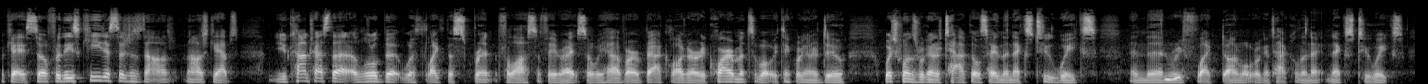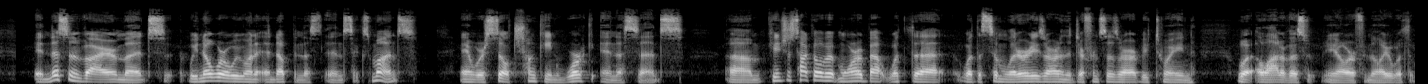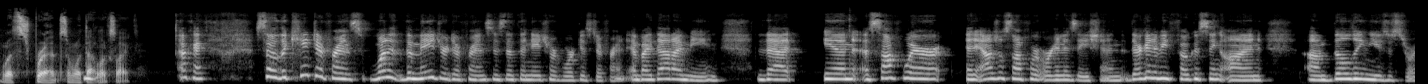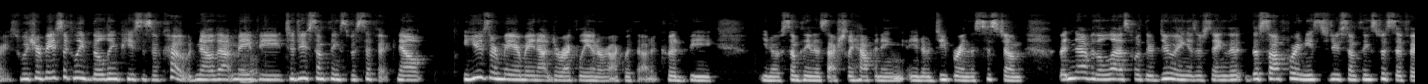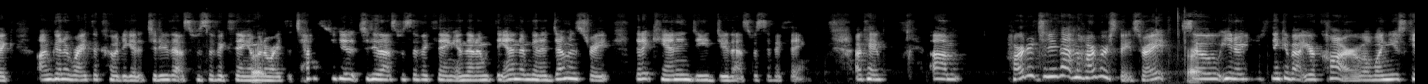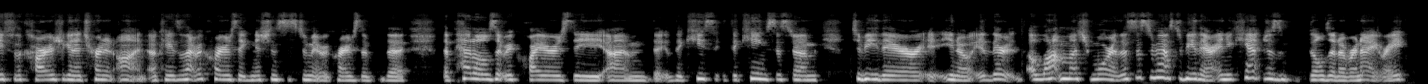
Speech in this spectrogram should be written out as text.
Okay, so for these key decisions knowledge gaps, you contrast that a little bit with like the sprint philosophy, right? So we have our backlog, our requirements of what we think we're going to do, which ones we're going to tackle, say, in the next two weeks, and then mm-hmm. reflect on what we're going to tackle in the ne- next two weeks. In this environment, we know where we want to end up in this in six months, and we're still chunking work in a sense. Um, can you just talk a little bit more about what the what the similarities are and the differences are between what a lot of us you know are familiar with with sprints and what that looks like? Okay. So the key difference, one of the major difference is that the nature of work is different. And by that I mean that in a software, an agile software organization, they're going to be focusing on um, building user stories, which are basically building pieces of code. Now that may uh-huh. be to do something specific. Now, user may or may not directly interact with that. It could be you know something that's actually happening you know deeper in the system. But nevertheless what they're doing is they're saying that the software needs to do something specific. I'm going to write the code to get it to do that specific thing. I'm right. going to write the test to get it to do that specific thing. And then at the end i'm going to demonstrate that it can indeed do that specific thing. Okay. Um, harder to do that in the hardware space, right? right? So, you know, you think about your car. Well, one use case for the car is you're going to turn it on. Okay, so that requires the ignition system. It requires the the, the pedals. It requires the um the the key the keying system to be there. It, you know, there a lot much more. The system has to be there, and you can't just build it overnight, right?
